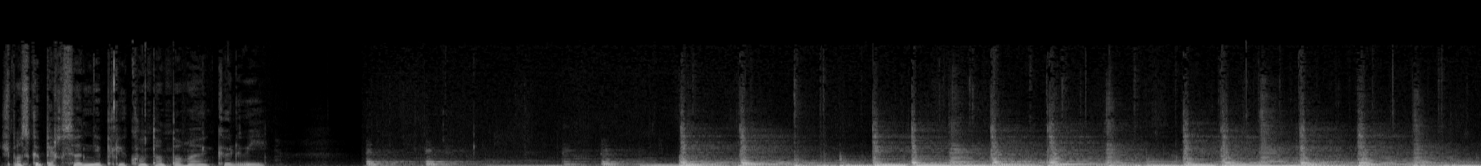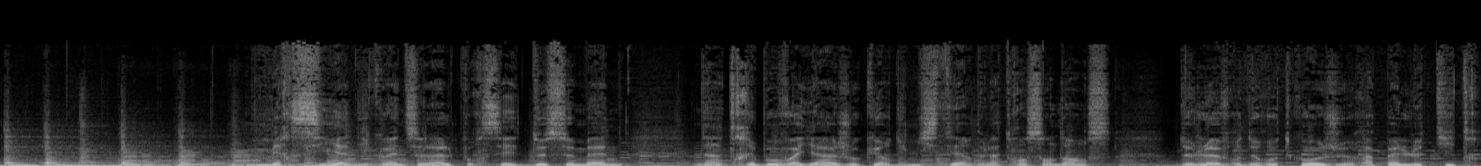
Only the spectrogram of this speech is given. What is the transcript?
Je pense que personne n'est plus contemporain que lui. Merci à Nico Solal pour ces deux semaines d'un très beau voyage au cœur du mystère de la transcendance de l'œuvre de Rothko. Je rappelle le titre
